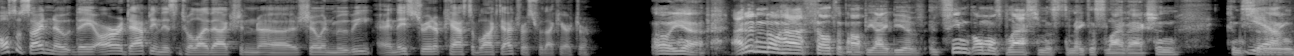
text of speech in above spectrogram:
Also, side note, they are adapting this into a live action uh, show and movie, and they straight up cast a black actress for that character. Oh yeah, I didn't know how I felt about the idea of. It seemed almost blasphemous to make this live action, considering yeah.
